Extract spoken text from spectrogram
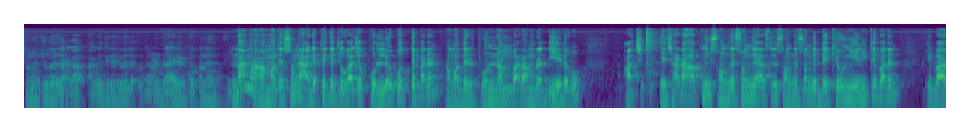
সঙ্গে যোগাযোগ আগে থেকে যোগাযোগ করতে না ডাইরেক্ট দোকানে না না আমাদের সঙ্গে আগে থেকে যোগাযোগ করলেও করতে পারেন। আমাদের ফোন নাম্বার আমরা দিয়ে দেবো। আছে এছাড়া আপনি সঙ্গে সঙ্গে আসলে সঙ্গে সঙ্গে দেখেও নিয়ে নিতে পারেন। এবার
